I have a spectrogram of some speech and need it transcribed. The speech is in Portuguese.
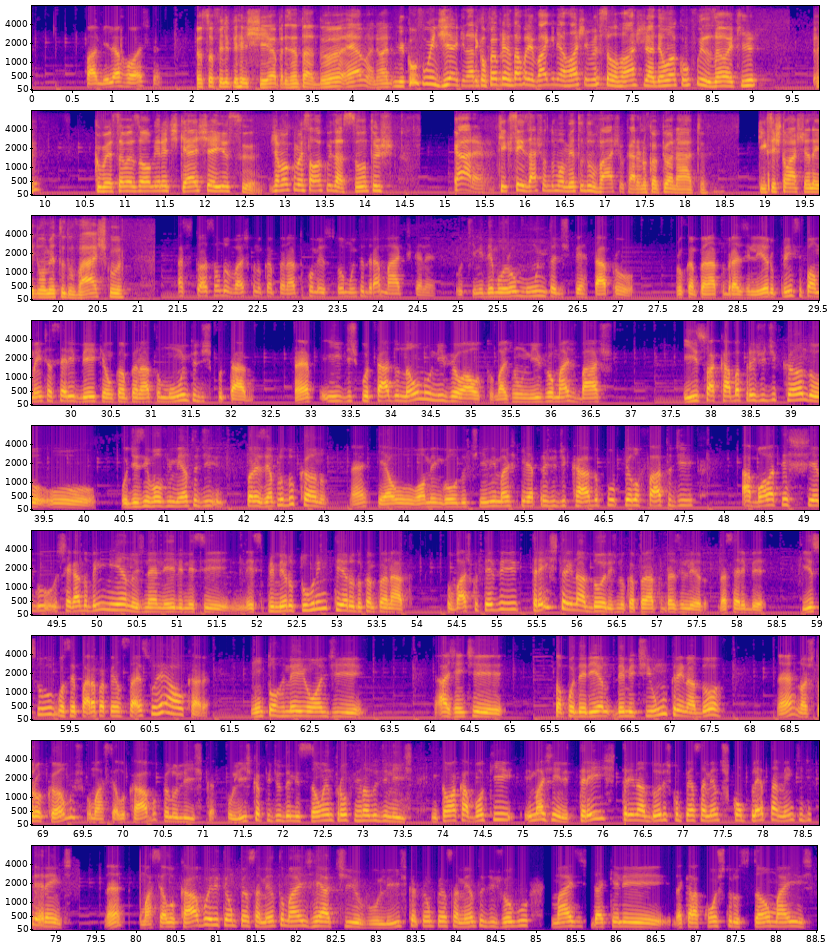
família Rocha. Eu sou Felipe Reche, apresentador. É, mano, me confundi aqui. Na hora que eu fui apresentar, eu falei Wagner Rocha e Emerson Rocha, já deu uma confusão aqui. Começamos o Almirante Cast, é isso. Já vamos começar logo com os assuntos. Cara, o que, que vocês acham do momento do Vasco, cara, no campeonato? O que, vocês estão achando aí do momento do Vasco? A situação do Vasco no campeonato começou muito dramática, né? O time demorou muito a despertar pro, pro Campeonato Brasileiro, principalmente a Série B, que é um campeonato muito disputado. Né? E disputado não no nível alto, mas num nível mais baixo. E isso acaba prejudicando o, o desenvolvimento de, por exemplo, do Cano, né? Que é o homem gol do time, mas que é prejudicado por, pelo fato de a bola ter chego, chegado bem menos né, nele nesse, nesse primeiro turno inteiro do campeonato. O Vasco teve três treinadores no Campeonato Brasileiro da Série B. Isso, você para para pensar, é surreal, cara. Num torneio onde a gente só poderia demitir um treinador, né? Nós trocamos o Marcelo Cabo pelo Lisca. O Lisca pediu demissão, entrou o Fernando Diniz. Então acabou que, imagine, três treinadores com pensamentos completamente diferentes. Né? O Marcelo Cabo ele tem um pensamento mais reativo, o Lisca tem um pensamento de jogo mais daquele, daquela construção mais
